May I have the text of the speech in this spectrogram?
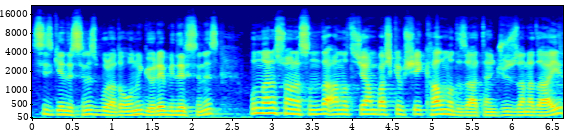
Siz gelirsiniz burada onu görebilirsiniz. Bunların sonrasında anlatacağım başka bir şey kalmadı zaten cüzdana dair.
